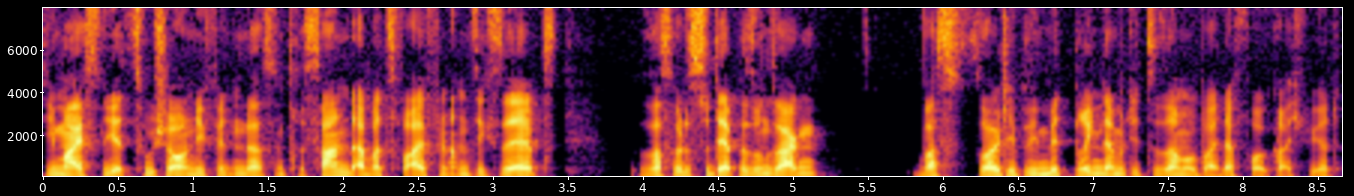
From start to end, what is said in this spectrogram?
die meisten, die jetzt zuschauen, die finden das interessant, aber zweifeln an sich selbst. Was würdest du der Person sagen, was sollte sie mitbringen, damit die Zusammenarbeit erfolgreich wird?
